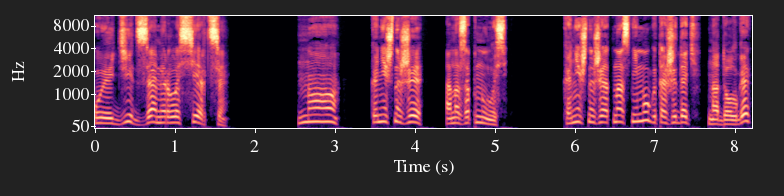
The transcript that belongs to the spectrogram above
У Эдит замерло сердце. Но, конечно же, она запнулась. Конечно же, от нас не могут ожидать надолго,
